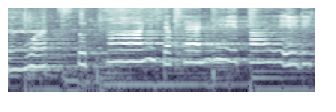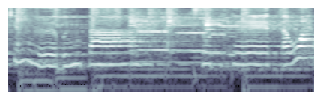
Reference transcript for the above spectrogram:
จังหวัดสุดท้ายจากแผนที่ไทยได้ชื่อบึงการสุดเขตตะวัน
